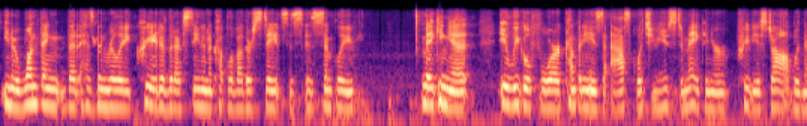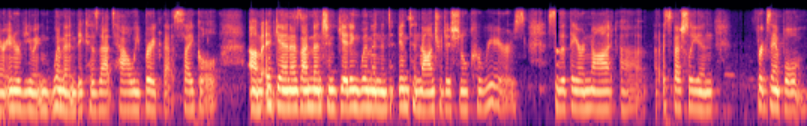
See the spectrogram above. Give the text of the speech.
you know, one thing that has been really creative that I've seen in a couple of other states is, is simply making it illegal for companies to ask what you used to make in your previous job when they're interviewing women because that's how we break that cycle. Um, again, as I mentioned, getting women into, into non-traditional careers so that they are not, uh, especially in for example,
